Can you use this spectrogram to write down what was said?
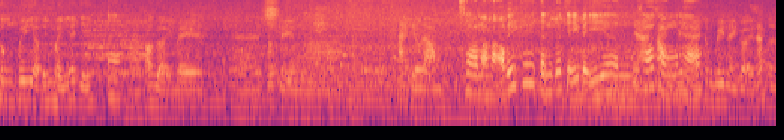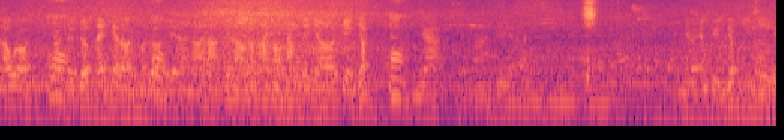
Xuân Vi ở bên Mỹ á chị. à, À, có gửi về à, số tiền uh, 2 triệu đồng. Sao mà họ biết cái tin của chị bị um, dạ khó khăn thẻ sinh viên này gửi rất là lâu rồi. Gửi từ trước tết kia rồi mà gửi à, nói là khi nào gặp ai khó khăn thì nhờ chuyển giúp. À, dạ à, thì à, nhờ em chuyển giúp Ừ. thì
